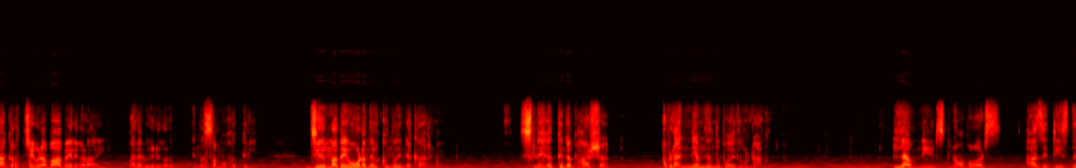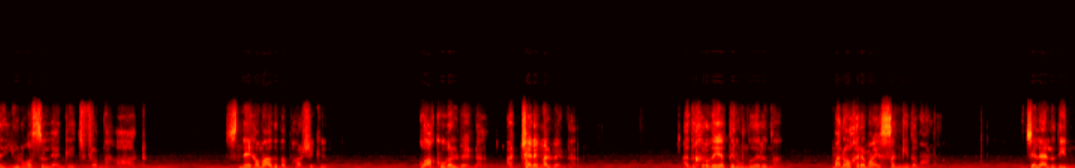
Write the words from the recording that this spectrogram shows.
തകർച്ചയുടെ ബാബേലുകളായി പല വീടുകളും ഇന്ന് സമൂഹത്തിൽ ജീർണതയോടെ നിൽക്കുന്നതിന്റെ കാരണം. സ്നേഹത്തിന്റെ ഭാഷ അവിടെ അന്യം നിന്ന് പോയതുകൊണ്ടാണ്. Love needs no words as it is the universal language from the heart സ്നേഹമാകുന്ന ഭാഷയ്ക്ക് വാക്കുകൾ വേണ്ട അക്ഷരങ്ങൾ വേണ്ട. അത് ഹൃദയത്തിൽ നിന്ന് തരുന്ന മനോഹരമായ സംഗീതമാണ്. ജലാലുദ്ദീൻ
